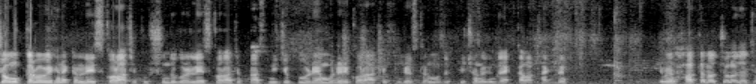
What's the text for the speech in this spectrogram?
চমৎকারভাবে এখানে একটা লেস করা আছে, খুব সুন্দর করে লেস করা আছে প্লাস নিচে পুরো এমব্রয়ডারি করা আছে ড্রেসটার মধ্যে, পিছনে কিন্তু এক কালার থাকবে। এবার হাতারাও চলে যাচ্ছে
